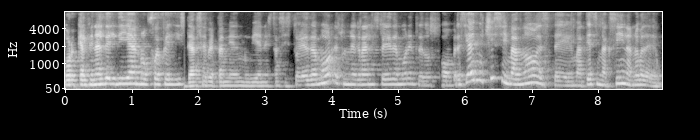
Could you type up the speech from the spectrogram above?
porque al final del día no fue feliz. Te hace ver también muy bien estas historias de amor. Es una gran historia de amor entre dos hombres. Y hay muchísimas, ¿no? Este, Matías y Maxine, la nueva de,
